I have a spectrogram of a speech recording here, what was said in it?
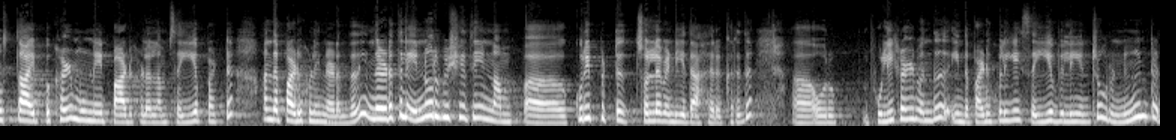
முஸ்தாய்ப்புகள் முன்னேற்பாடுகள் எல்லாம் செய்யப்பட்டு அந்த படுகொலை நடந்தது. இந்த இடத்துல இன்னொரு விஷயத்தையும் நாம் குறிப்பிட்டு சொல்ல வேண்டியதாக இருக்கிறது. ஒரு புலிகள் வந்து இந்த படுகொலையை செய்யவில்லை என்று ஒரு நீண்ட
